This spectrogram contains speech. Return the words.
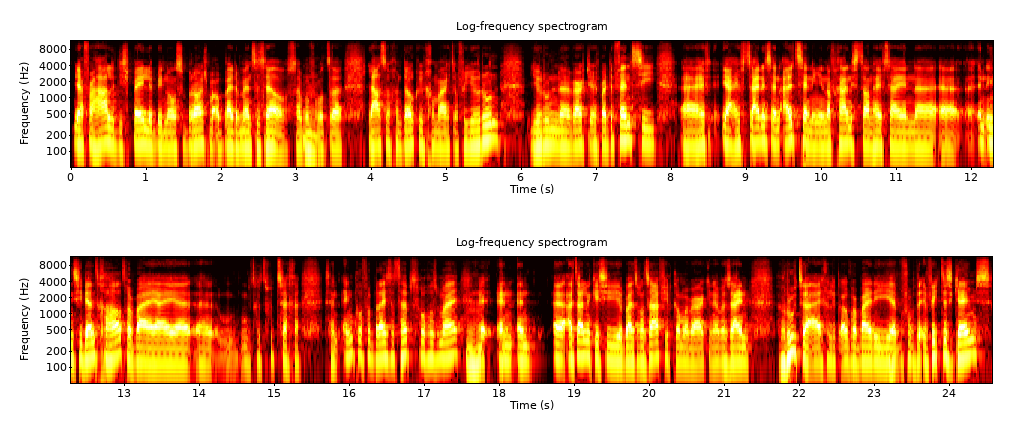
ja, verhalen die spelen binnen onze branche, maar ook bij de mensen zelf. Ze hebben mm. bijvoorbeeld uh, laatst nog een docu gemaakt over Jeroen. Jeroen uh, werkte eerst bij Defensie. Uh, heeft, ja, heeft tijdens zijn uitzending in Afghanistan heeft hij een, een incident gehad waarbij hij, moet ik het goed zeggen, zijn enkel verbrijzeld hebt volgens mij. Mm -hmm. en, en uh, uiteindelijk is hij bij Transavia komen werken. En we zijn route eigenlijk ook, waarbij hij uh, bijvoorbeeld de Invictus Games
